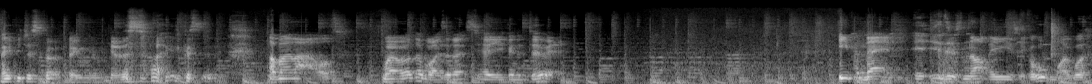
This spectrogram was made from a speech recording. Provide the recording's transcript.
Maybe just put a finger on the other side because. Am I allowed? Well, otherwise I don't see how you're going to do it. Even then, it, it is not easy. Oh my word.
